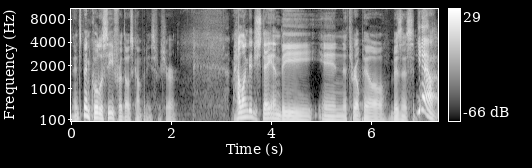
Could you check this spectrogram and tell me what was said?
And it's been cool to see for those companies for sure. How long did you stay in the in the thrill pill business? Yeah,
